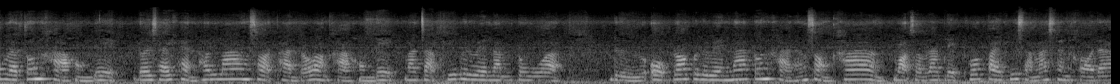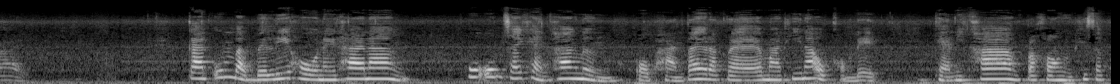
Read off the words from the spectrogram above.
กและต้นขาของเด็ก โดยใช้แขนท่อนล่างสอดผ่านระหว่างขาของเด็ก มาจับที่บริเวณลำตัว หรือโอบรอบบริเวณหน้าต้นขาทั้งสองข้าง เหมาะสำหรับเด็กทั่วไปที่สามารถชันคอได้ การอุ้มแบบเบลลี่โฮในท่านั่ง ผู้อุ้มใช้แขนข้างหนึ่งโอบผ่านใต้รักแร้มาที่หน้าอกของเด็ก แขนอีกข้างประคองอยู่ที่สะโพ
